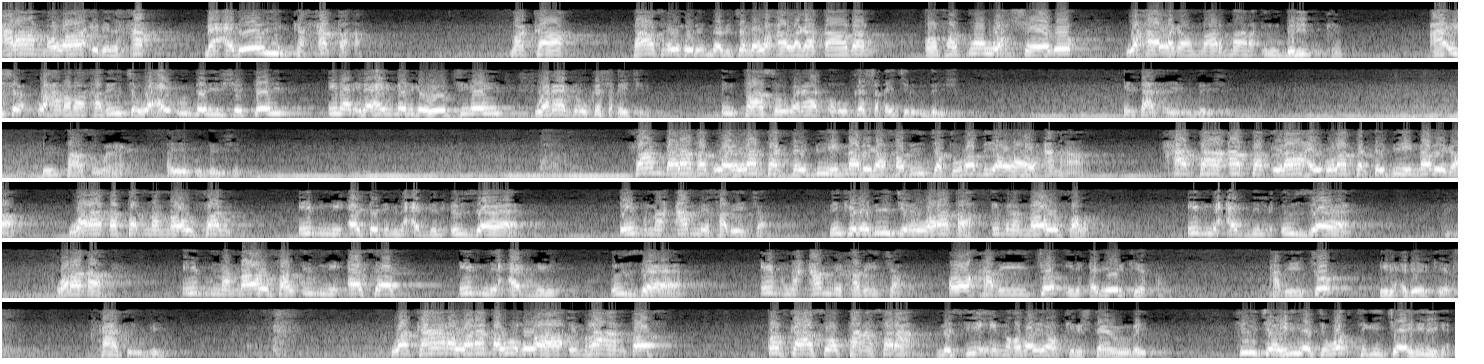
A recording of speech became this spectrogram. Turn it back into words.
calaa nawaa'ib alxaq dhacdooyinka xaqa ah. Marka taasna wuxuu hi ibn abi jamra waxaa laga qaadan. Qof hadduu wax sheego waxaa laga maarmaana inuu daliil u keeno caaisha waxaan rabaa khadiija waxay u daliishatay inaan ilaahay nebiga hoojinayn wanaagga uu ka shaqay jiray. Intaasoo wanaag oo uu ka shaqay jiray u daliishatay intaas ayay u daliishatay intaasoo wanaag ayay u daliishatay fandalaqad way la tagtay bihi nabiga khadiijatu radia allaahu canhaa xataa atad ilaa ay ula tagtay bihi nabiga waraqata bna nawfal bni asad ibni cabdilcuza ibna cami khadiija ninkii la dhihi jiray waraqa ibna nawfal ibni cabdilcuza waraqa ibna nawfal ibni asad ibni cabdilcuza ibna cami khadiija oo khadiijo ina adeerkeed ah. Khadiijo ina adeerkeed kaasay u geyy wa kaana waraqa wuxuu ahaa imra'an qof. Qofkaasoo tanasara masiixi noqdayoo kirishtaanoobay filjaahiliyati waqtigii jaahiliga.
